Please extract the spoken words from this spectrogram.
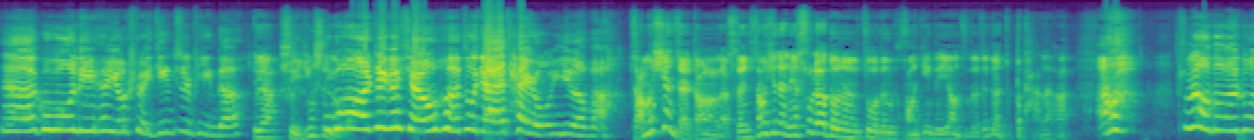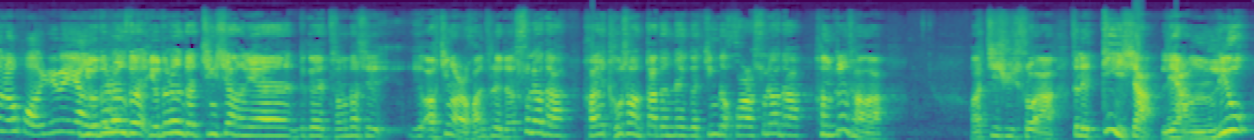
呃，故宫里还有水晶制品的。对呀，水晶是有。不过这个想要作家也太容易了吧？咱们现在当然了，咱咱们现在连塑料都能做成黄金的样子的，这个不谈了啊。啊，塑料都能做成黄金的样子。有的人的，有的人的金项链，那个什么东西。啊，金耳环之类的，塑料的，还有头上戴的那个金的花，塑料的，很正常啊。啊，继续说啊，这里地下两溜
